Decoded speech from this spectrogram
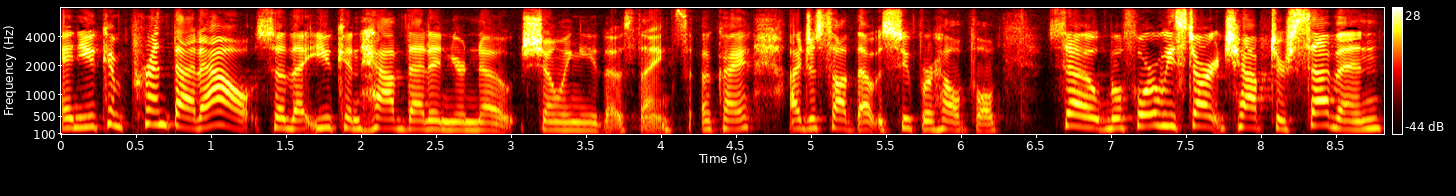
And you can print that out so that you can have that in your notes showing you those things. Okay. I just thought that was super helpful. So before we start chapter seven,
